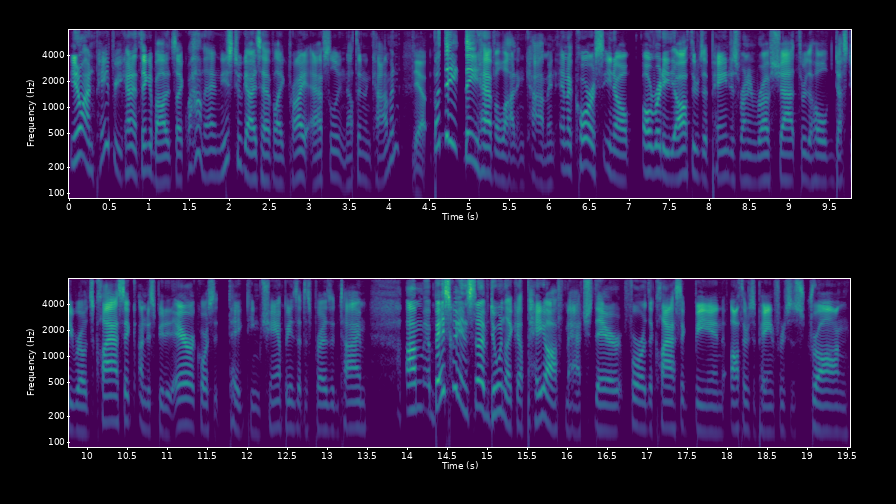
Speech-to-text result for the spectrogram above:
you know on paper you kind of think about it, it's like wow man, these two guys have like probably absolutely nothing in common. Yeah. But they they have a lot in common, and of course you know already the authors of pain just running rough shot through the whole Dusty Rhodes Classic, undisputed era, of course the tag team champions at this present time. Um, basically instead of doing like a payoff match there for the classic being authors of pain versus Strong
